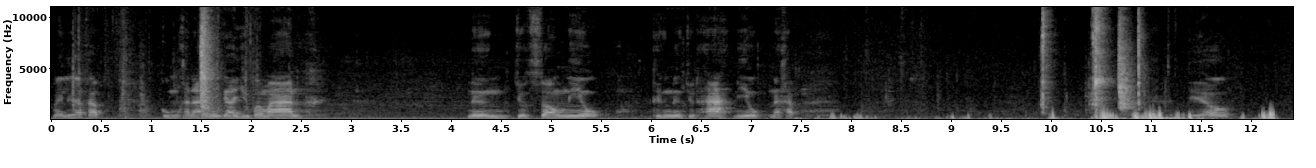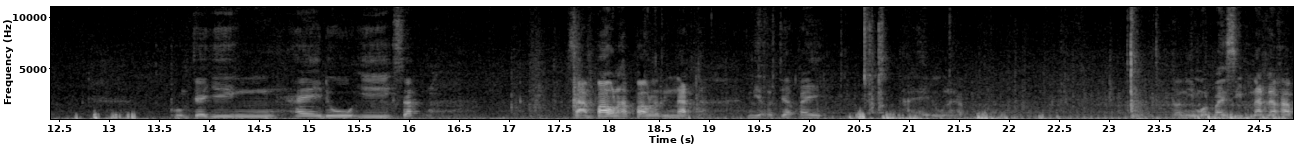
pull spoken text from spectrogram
ไม่เหลือครับ กลุ่มขนาดนี้ก็อยู่ประมาณ 1.2 นิ้วถึง 1.5 นิ้วนะครับ เดี๋ยว ผมจะยิงให้ดูอีกสักสามเป้านะครับ เป้าละหนึ่งนัด เดี๋ยวจะไปถ่ายให้ดูนะครับ ตอ นี้หมดไปสิบนัดแล้วครับ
